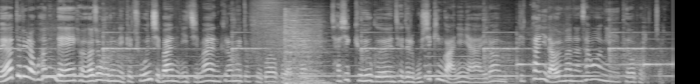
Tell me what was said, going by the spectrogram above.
외아들이라고 하는데 결과적으로는 이렇게 좋은 집안이지만 그럼에도 불구하고 약간 자식 교육은 제대로 못 시킨 거 아니냐 이런 비판이 나올 만한 상황이 되어버렸죠.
